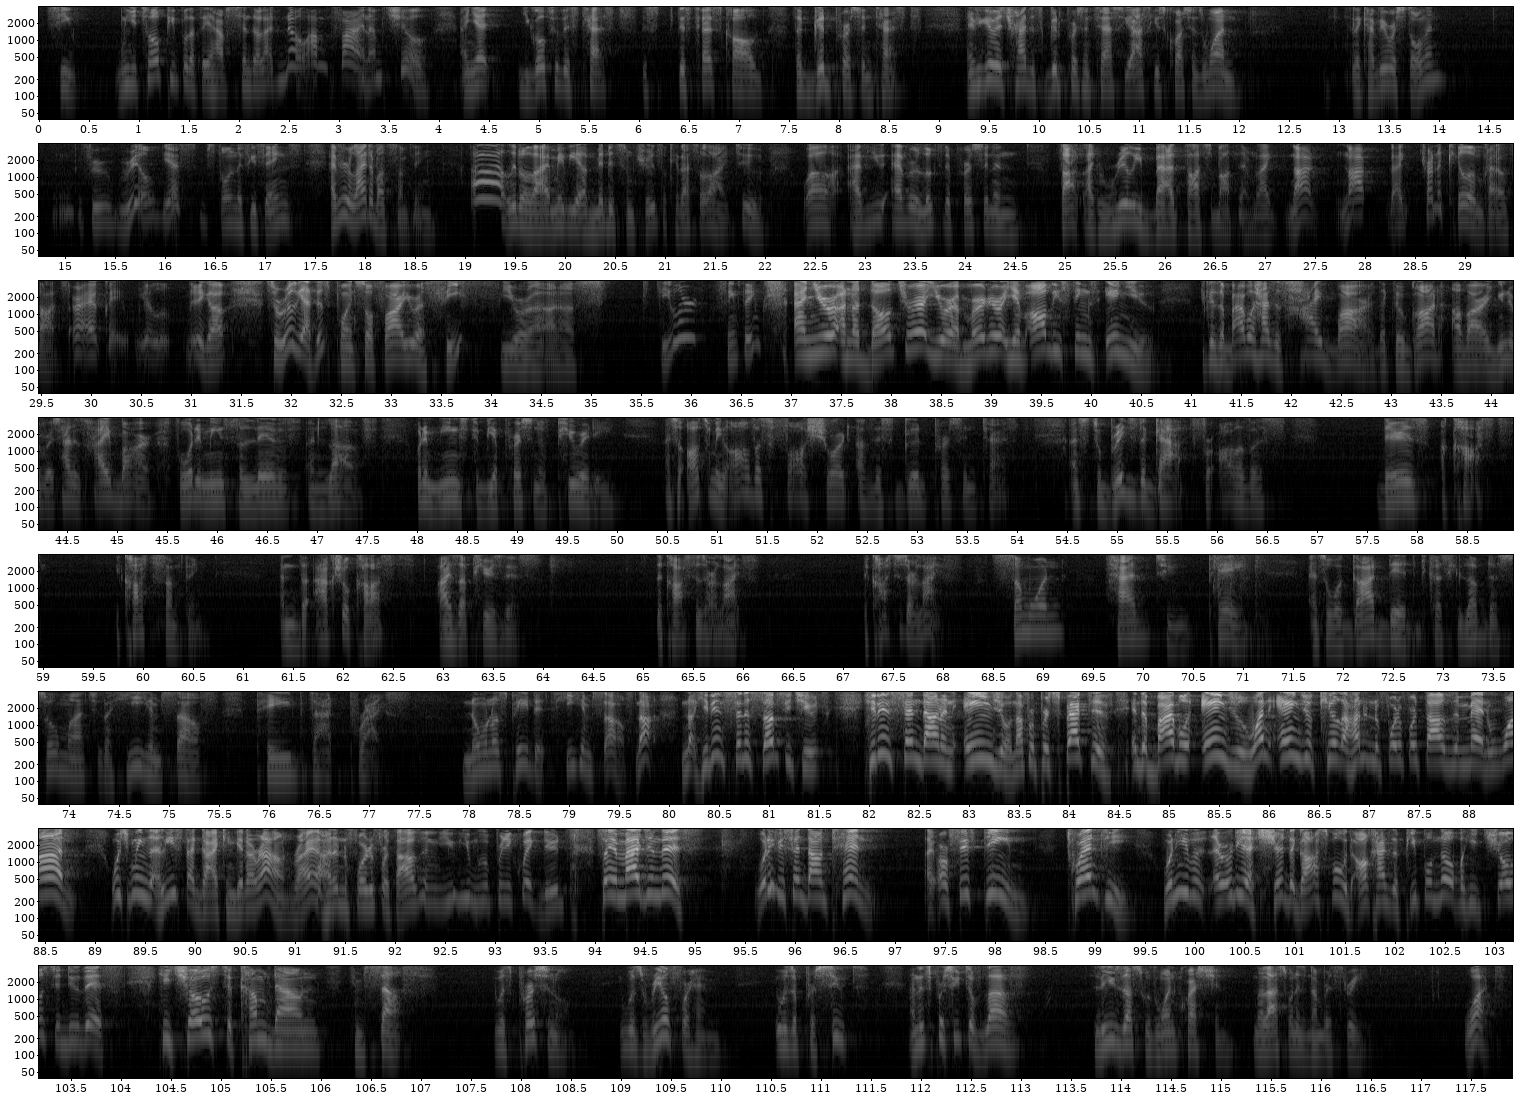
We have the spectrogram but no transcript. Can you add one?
See, when you tell people that they have sin, they're like, no, I'm fine, I'm chill. And yet you go through this test, this, this test called the good person test. And if you a try, this good person test, you ask these questions. One, like, have you ever stolen? If you're real, yes, stolen a few things. Have you ever lied about something? Ah, a little lie, maybe admitted some truth. Okay, that's a lie too. Well, have you ever looked at a person and thought like really bad thoughts about them? Like not not like trying to kill them kind of thoughts. All right, okay, there you go. So really, at this point, so far, you're a thief. You're a, a stealer, same thing. And you're an adulterer. You're a murderer. You have all these things in you because the Bible has this high bar, like the God of our universe has this high bar for what it means to live and love, what it means to be a person of purity. And so ultimately, all of us fall short of this good person test. And so to bridge the gap for all of us, there is a cost. It costs something. And the actual cost, eyes up here, is this the cost is our life. The cost us our life. Someone had to pay. And so, what God did, because He loved us so much, is that He Himself paid that price. No one else paid it. He himself. Not, not, he didn't send a substitute. He didn't send down an angel. Now, for perspective, in the Bible, angel, one angel killed 144,000 men. One. Which means at least that guy can get around, right? 144,000, you, you move pretty quick, dude. So imagine this. What if he sent down 10, like, or 15, 20? When he already like shared the gospel with all kinds of people? No, but he chose to do this. He chose to come down himself. It was personal. It was real for him. It was a pursuit. And this pursuit of love leaves us with one question. And the last one is number three. What?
